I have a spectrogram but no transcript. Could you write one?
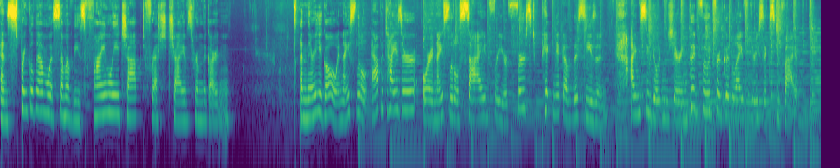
and sprinkle them with some of these finely chopped fresh chives from the garden. And there you go, a nice little appetizer or a nice little side for your first picnic of the season. I'm Sue Doeden sharing good food for good life 365.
